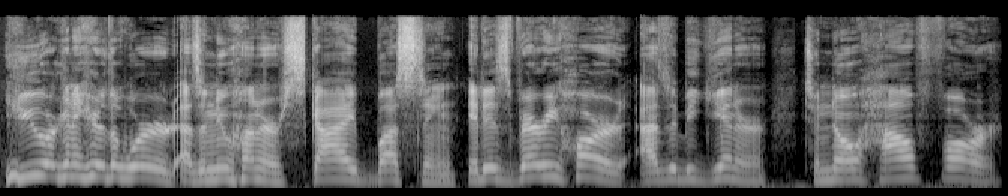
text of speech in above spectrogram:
you are gonna hear the word as a new hunter, sky busting. It is very hard as a beginner to know how far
